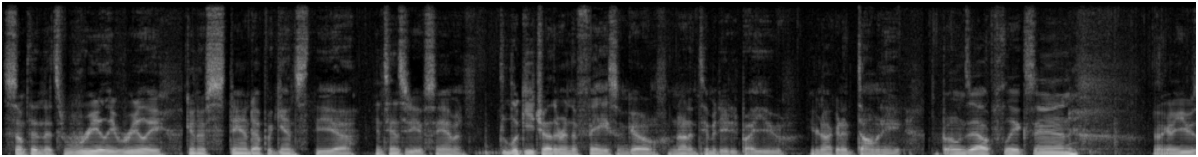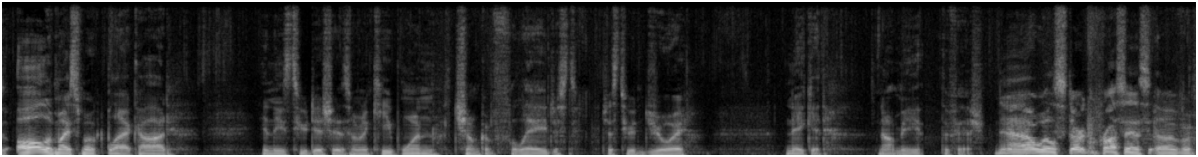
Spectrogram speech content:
Something that's really, really going to stand up against the uh, intensity of salmon. Look each other in the face and go, I'm not intimidated by you. You're not going to dominate. Bones out, flakes in. I'm going to use all of my smoked black cod in these two dishes. I'm going to keep one chunk of filet just, just to enjoy naked, not me, the fish. Now we'll start the process of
